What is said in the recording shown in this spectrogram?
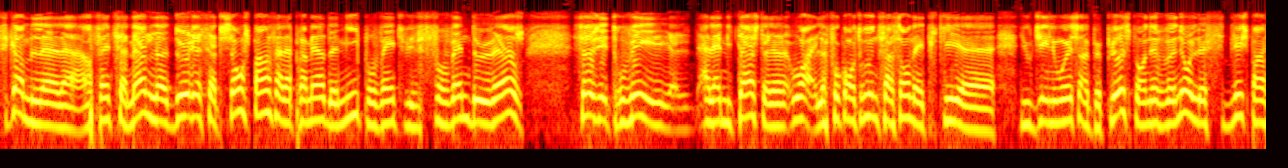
C'est comme en fin de semaine, là, deux réceptions, je pense, à la première demi pour 28, pour 22 verges. Ça, j'ai trouvé euh, à la mi-temps, j'étais là, ouais, là, faut qu'on trouve une façon d'impliquer euh, Eugene Lewis un peu plus. Puis on est revenu, on l'a ciblé, je pense,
